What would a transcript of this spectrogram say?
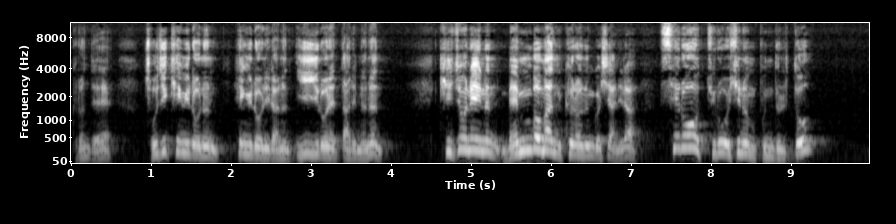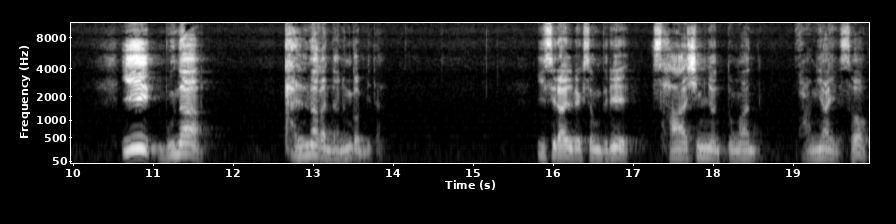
그런데 조직 행위론은 행위론이라는 이 이론에 따르면은 기존에 있는 멤버만 그러는 것이 아니라 새로 들어오시는 분들도 이 문화 닮아간다는 겁니다. 이스라엘 백성들이 40년 동안 광야에서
